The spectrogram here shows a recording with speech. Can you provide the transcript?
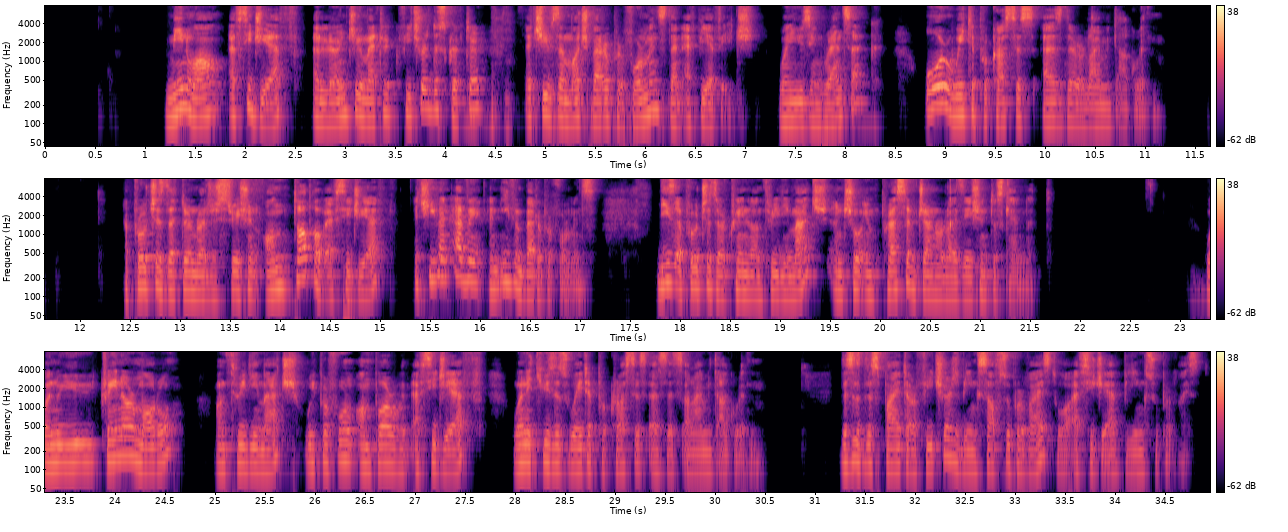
Meanwhile, FCGF, a learned geometric feature descriptor, achieves a much better performance than FPFH when using RANSAC or weighted procrustes as their alignment algorithm. Approaches that turn registration on top of FCGF achieve an, an even better performance. These approaches are trained on 3D Match and show impressive generalization to ScanNet. When we train our model on 3D Match, we perform on par with FCGF when it uses weighted procrustes as its alignment algorithm. This is despite our features being self-supervised while FCGF being supervised.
